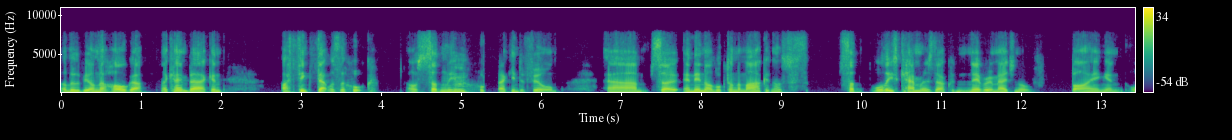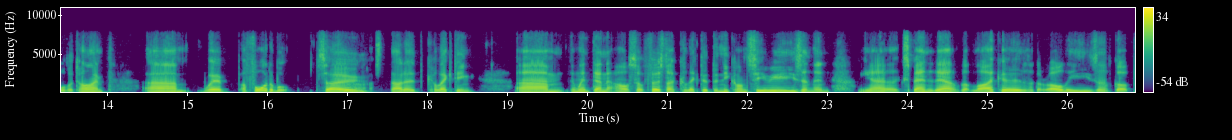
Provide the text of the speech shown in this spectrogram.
a little bit on the Holga. I came back and I think that was the hook. I was suddenly Hmm. hooked back into film. Um, so, and then I looked on the market and I was all these cameras that I could never imagine of buying and all the time um, were affordable. So Mhm. I started collecting um, and went down that whole. So first I collected the Nikon series, and then you know expanded out. I've got Leicas, I've got Rolleis, I've got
